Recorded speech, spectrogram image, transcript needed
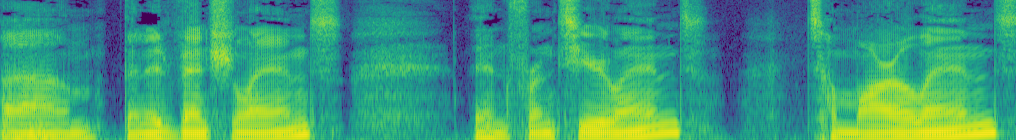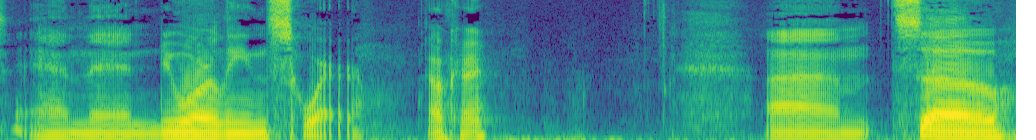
um, then Adventureland, then Frontierland, Tomorrowland, and then New Orleans Square. Okay. Um, so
